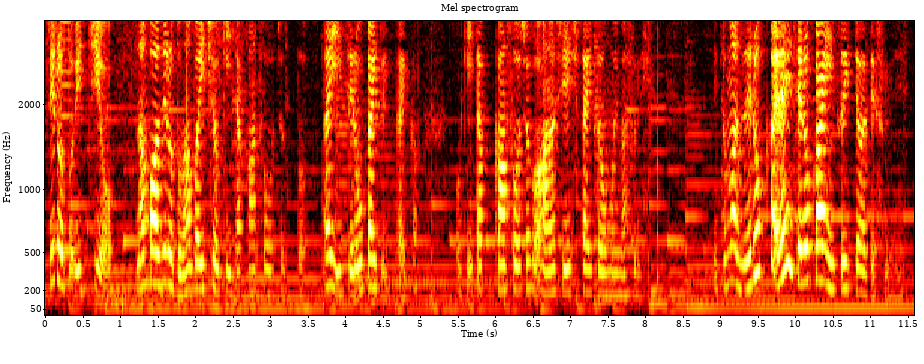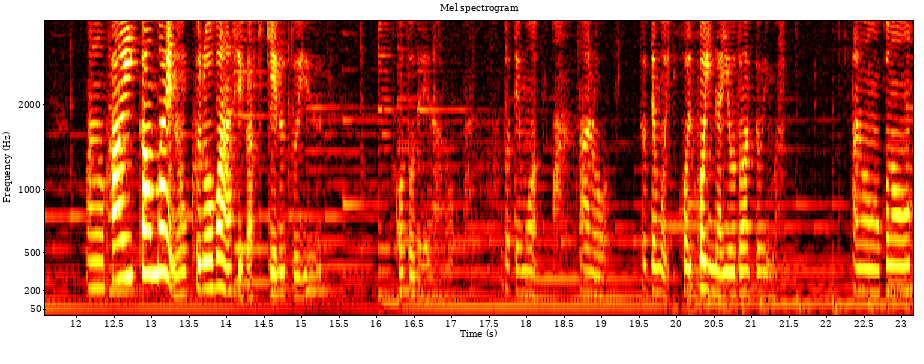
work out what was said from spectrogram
0と1を、ナンバー0とナンバー1を聞いた感想をちょっと、第0回と1回か、を聞いた感想をちょっとお話ししたいと思いますね。えっと、まあ、0回、第0回についてはですね、あの、会館前の苦労話が聞けるということで、あの、とても、あの、とても濃い濃い内容となっております。あの、この、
